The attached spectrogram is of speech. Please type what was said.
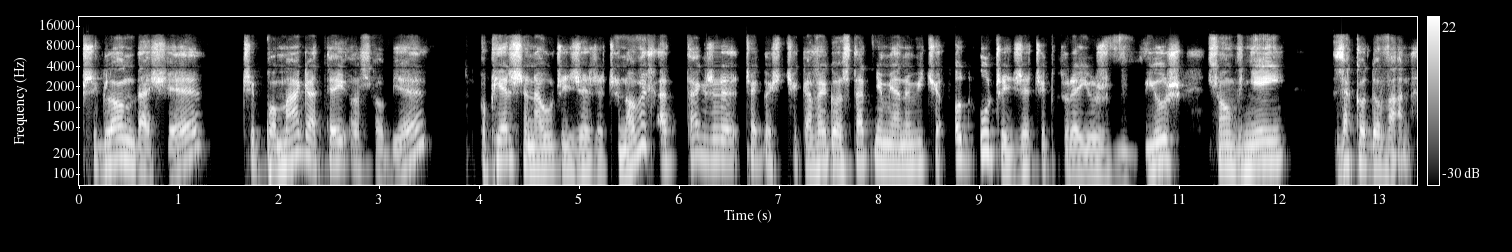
przygląda się, czy pomaga tej osobie po pierwsze nauczyć się rzeczy nowych, a także czegoś ciekawego ostatnio, mianowicie oduczyć rzeczy, które już, już są w niej zakodowane.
